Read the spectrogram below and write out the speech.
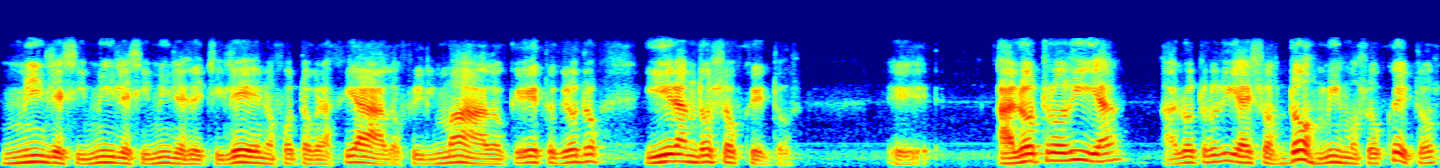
miles y miles y miles de chilenos fotografiados, filmados, que esto, que otro, y eran dos objetos. Eh, al otro día, al otro día, esos dos mismos objetos,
